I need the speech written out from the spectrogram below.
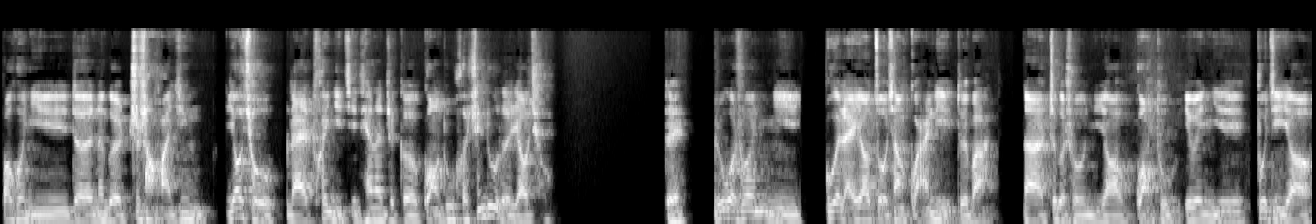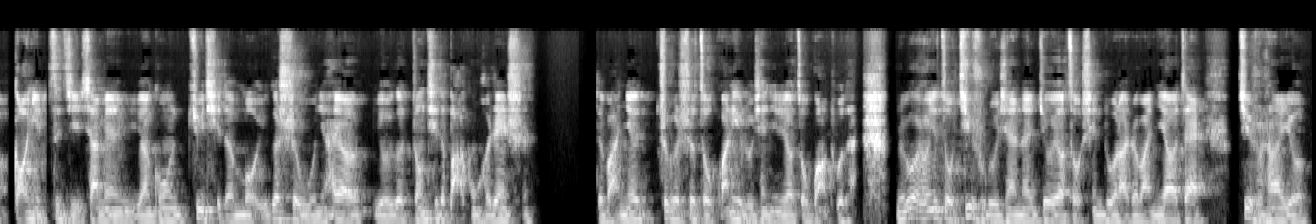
包括你的那个职场环境要求来推你今天的这个广度和深度的要求。对，如果说你。未来要走向管理，对吧？那这个时候你要广度，因为你不仅要搞你自己下面员工具体的某一个事物，你还要有一个整体的把控和认识，对吧？你这个是走管理路线，你就要走广度的。如果说你走技术路线，那就要走深度了，对吧？你要在技术上有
